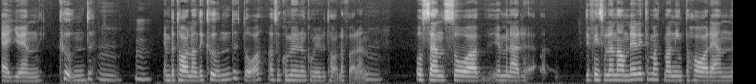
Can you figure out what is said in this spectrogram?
är ju en kund, Mm. Mm. en betalande kund då, alltså kommunen kommer ju betala för den. Mm. Och sen så, jag menar, det finns väl en anledning till att man inte har en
